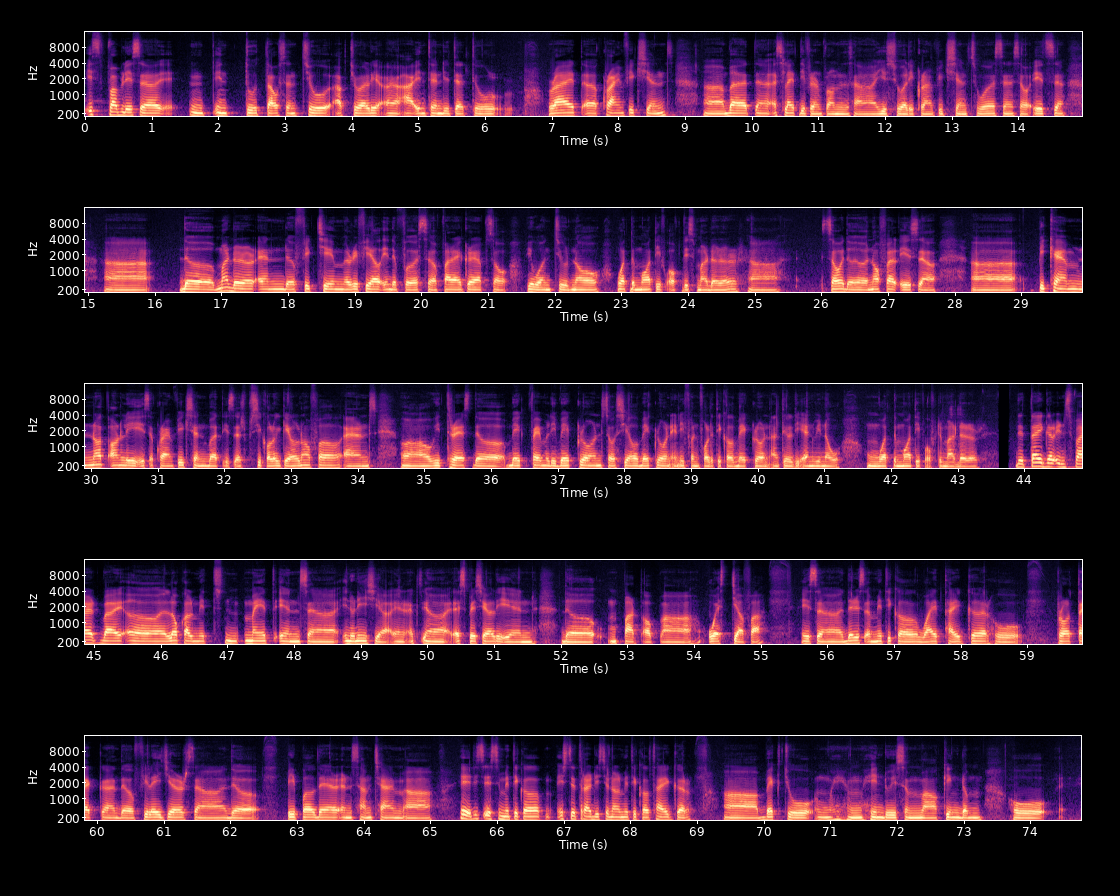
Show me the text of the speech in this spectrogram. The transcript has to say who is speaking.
Speaker 1: It's published uh, in, in 2002. Actually, uh, I intended to write uh, crime fiction, uh, but uh, slight different from uh, usually crime fiction was. so it's the murderer and the victim revealed in the first uh, paragraph. So we want to know what the motive of this murderer. Uh, so the novel is uh, became not only is a crime fiction, but it's a psychological novel, and uh, we trace the back family background, social background, and even political background until the end. We know what the motive of the murderer. The tiger inspired by a local meat made in uh, Indonesia, and uh, especially in the part of uh, West Java. Is uh, there is a mythical white tiger who protect uh, the villagers, uh, the people there, and sometimes yeah, this is mythical. It's the traditional mythical tiger back to Hinduism kingdom who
